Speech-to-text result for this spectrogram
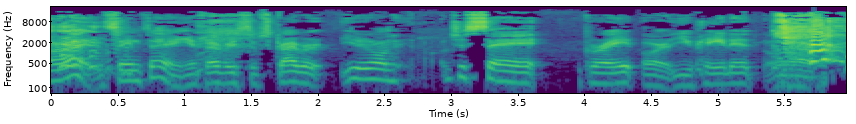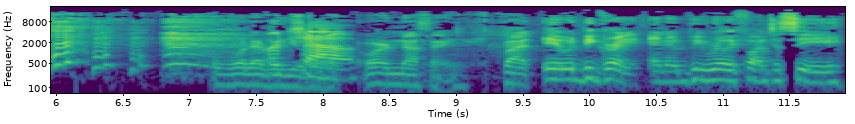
all right, same thing. If every subscriber, you don't just say great or you hate it or whatever Or you ciao. want or nothing. But it would be great, and it would be really fun to see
